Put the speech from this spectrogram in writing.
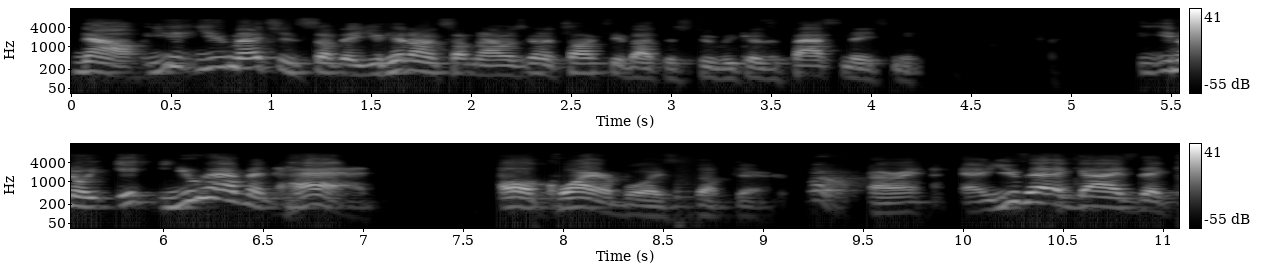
Now you you mentioned something. You hit on something. I was going to talk to you about this too because it fascinates me. You know, it, you haven't had all choir boys up there. Oh. All right. And You've had guys that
